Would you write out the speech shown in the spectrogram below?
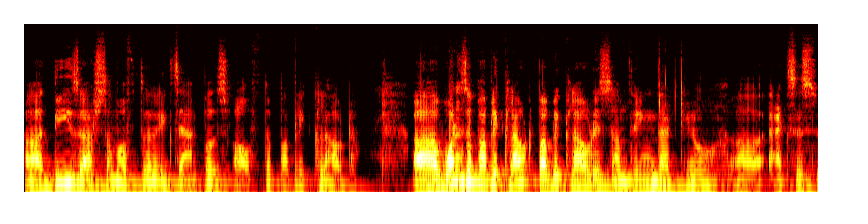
uh, these are some of the examples of the public cloud uh, what is a public cloud? Public cloud is something that you know uh, access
